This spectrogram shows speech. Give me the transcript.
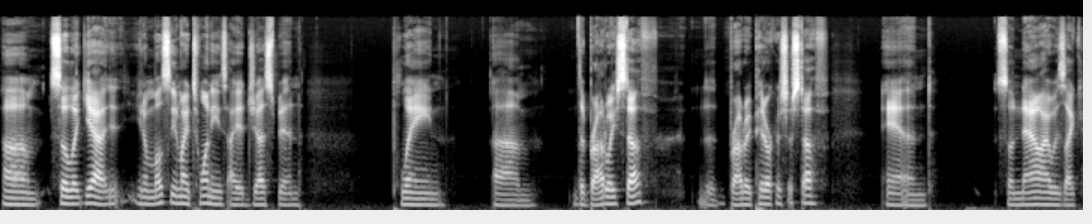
Um, so like yeah, you know, mostly in my twenties, I had just been playing um, the Broadway stuff, the Broadway pit orchestra stuff, and so now I was like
